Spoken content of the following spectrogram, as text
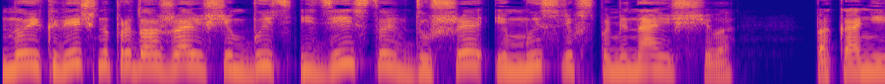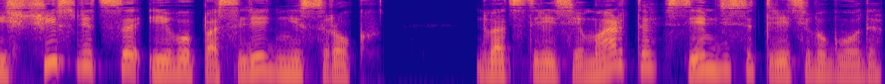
но и к вечно продолжающим быть и действовать в душе и мыслях вспоминающего, пока не исчислится и его последний срок. 23 марта 73 года.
